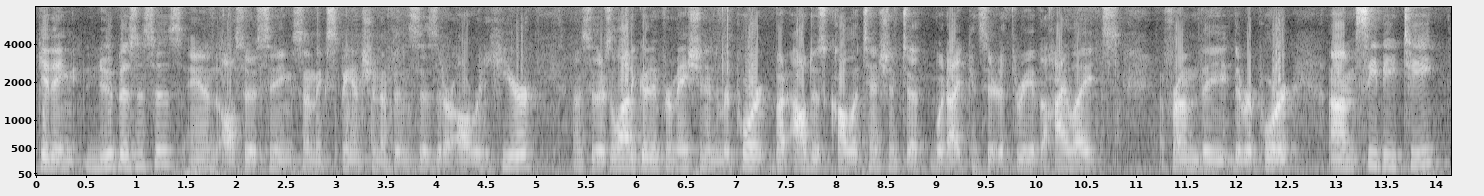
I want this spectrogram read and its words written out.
getting new businesses and also seeing some expansion of businesses that are already here. Um, So there's a lot of good information in the report, but I'll just call attention to what I consider three of the highlights from the, the report. Um, CBT,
